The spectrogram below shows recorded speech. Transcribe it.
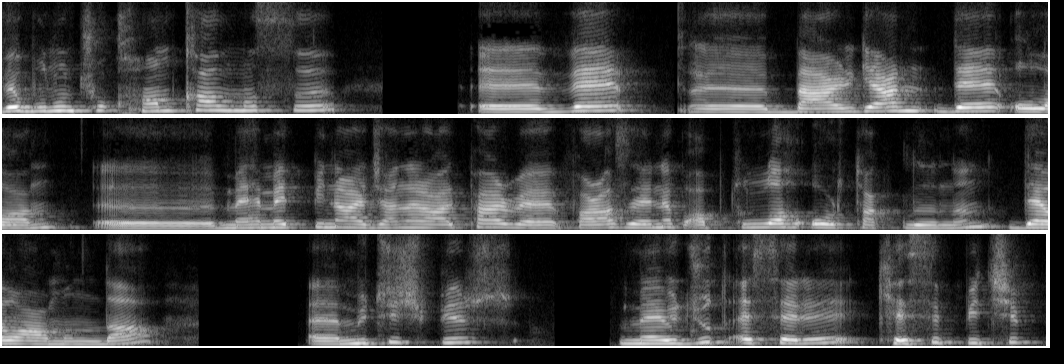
ve bunun çok ham kalması e, ve e, Bergen'de olan e, Mehmet Biner, Caner Alper ve Farah Zeynep Abdullah ortaklığının devamında e, müthiş bir mevcut eseri kesip biçip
